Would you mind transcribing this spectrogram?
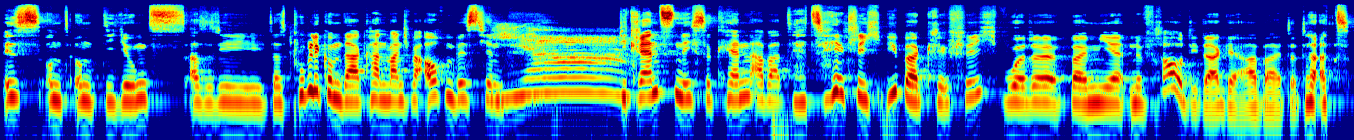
ist und, und die Jungs, also die, das Publikum da kann manchmal auch ein bisschen Ja. die Grenzen nicht so kennen, aber tatsächlich übergriffig wurde bei mir eine Frau, die da gearbeitet hat.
